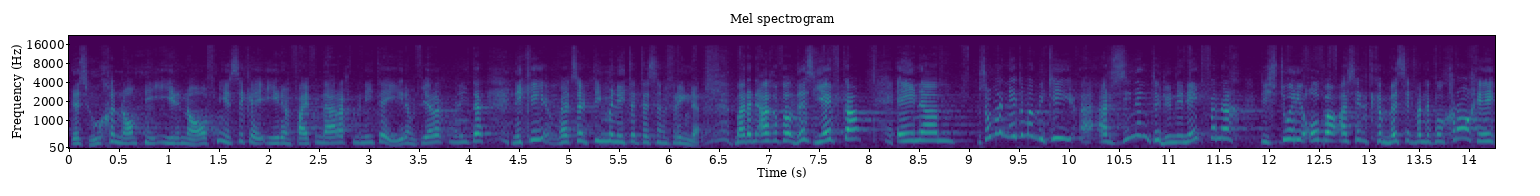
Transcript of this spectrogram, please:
dis hoe genaamd nie 'n uur en 'n half nie, seker 'n uur en 35 minute, hier en 40 minute. Nikkie, wat sou 10 minute tussen vriende? Maar in elk geval, dis Jefta en ehm um, sommer net om 'n bietjie ersiening te doen en net vinnig die storie opbou as jy dit gemis het want ek wil graag hê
